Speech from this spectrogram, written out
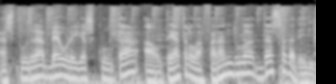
es podrà veure i escoltar al Teatre La Faràndula de Sabadell.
